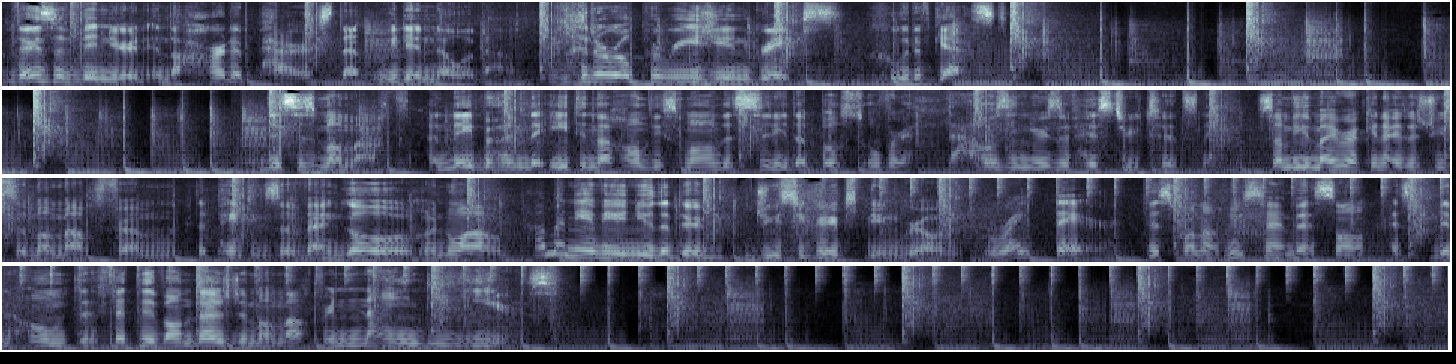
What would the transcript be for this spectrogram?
There's a vineyard in the heart of Paris that we didn't know about. Literal Parisian grapes. Who would have guessed? This is Montmartre, a neighborhood in the 18th arrondissement of the city that boasts over a thousand years of history to its name. Some of you might recognize the streets of Montmartre from the paintings of Van Gogh or Renoir. How many of you knew that there are juicy grapes being grown right there? This one on Rue Saint-Vincent has been home to the Fête des Vendanges de Montmartre for 90 years.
